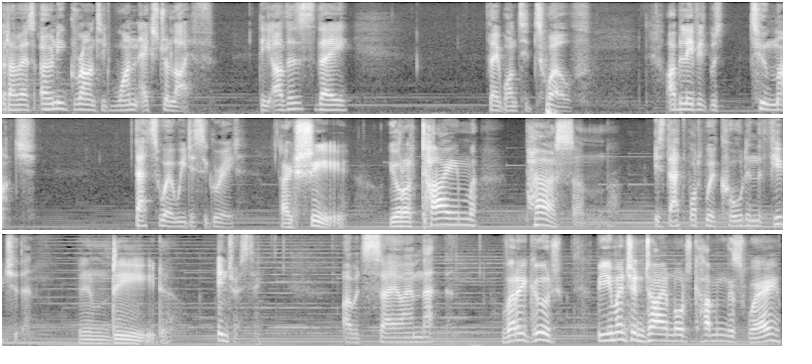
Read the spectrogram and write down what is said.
but I was only granted one extra life. The others, they. they wanted 12. I believe it was too much. That's where we disagreed. I see. You're a time person. Is that what we're called in the future then? Indeed. Interesting. I would say I am that then. Very good. But you mentioned Time Lords coming this way.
